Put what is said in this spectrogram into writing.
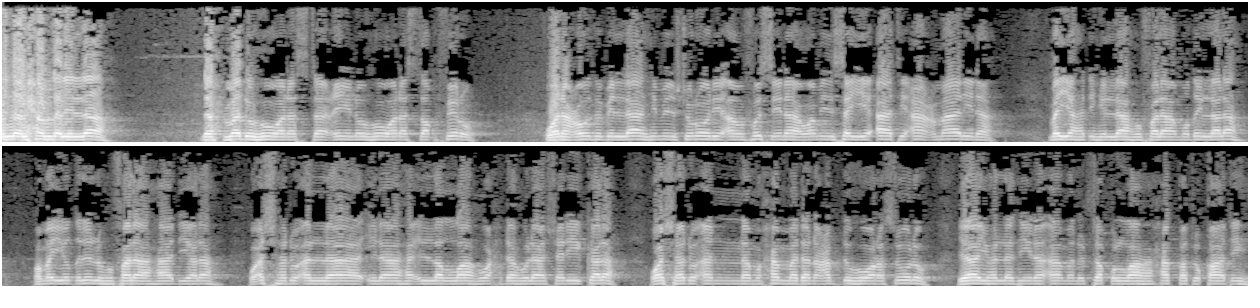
إن الحمد لله نحمده ونستعينه ونستغفره ونعوذ بالله من شرور انفسنا ومن سيئات اعمالنا من يهده الله فلا مضل له ومن يضلله فلا هادي له. واشهد ان لا اله الا الله وحده لا شريك له. واشهد ان محمدا عبده ورسوله. يا ايها الذين امنوا اتقوا الله حق تقاته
